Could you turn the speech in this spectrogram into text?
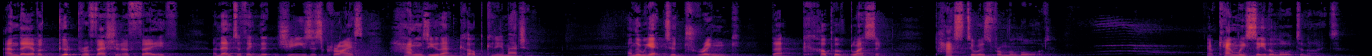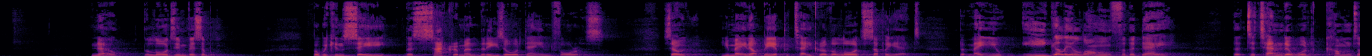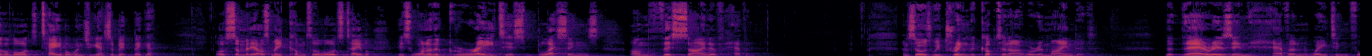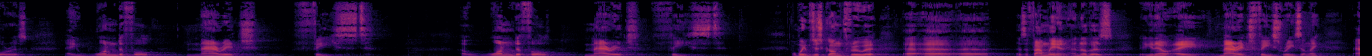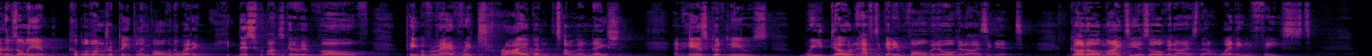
And they have a good profession of faith. And then to think that Jesus Christ hands you that cup. Can you imagine? And that we get to drink that cup of blessing passed to us from the Lord. Now, can we see the Lord tonight? No, the Lord's invisible. but we can see the sacrament that He's ordained for us. So you may not be a partaker of the Lord's Supper yet, but may you eagerly long for the day that Tatenda would come to the Lord's table when she gets a bit bigger. Or somebody else may come to the Lord's table. It's one of the greatest blessings on this side of heaven. And so, as we drink the cup tonight, we're reminded that there is in heaven waiting for us a wonderful marriage feast. A wonderful marriage feast. And we've just gone through, a, a, a, as a family and others, you know, a marriage feast recently, and there was only a couple of hundred people involved in the wedding. This one's going to involve people from every tribe and tongue and nation. And here's good news we don't have to get involved in organizing it. God Almighty has organized that wedding feast,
